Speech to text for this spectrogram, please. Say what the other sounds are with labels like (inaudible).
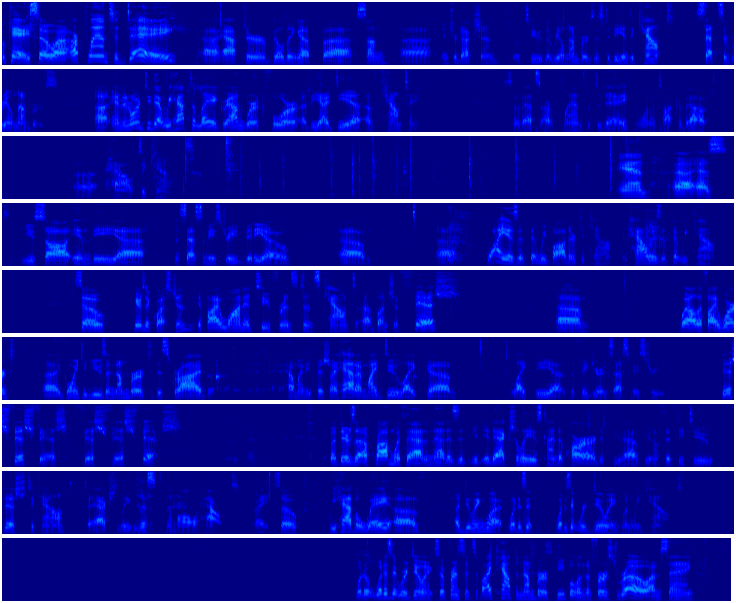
Okay, so uh, our plan today, uh, after building up uh, some uh, introduction to the real numbers, is to begin to count sets of real numbers. Uh, and in order to do that, we have to lay a groundwork for uh, the idea of counting. So that's our plan for today. We want to talk about how to count. And as you saw in the, uh, the Sesame Street video, um, uh, why is it that we bother to count, and how is it that we count? So here's a question. If I wanted to, for instance, count a bunch of fish, um, well, if I weren't uh, going to use a number to describe uh, how many fish I had, I might do like, um, like the, uh, the figure in Sesame Street fish, fish, fish, fish, fish, fish. Okay. But there's a problem with that, and that is it, it, it, actually is kind of hard if you have, you know, 52 fish to count to actually list them all out, right? So we have a way of uh, doing what? What is, it, what is it we're doing when we count? What, what is it we're doing? So for instance, if I count the number of people in the first row, I'm saying,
